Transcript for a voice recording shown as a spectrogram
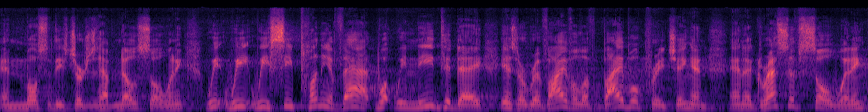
and most of these churches have no soul winning. We, we, we see plenty of that. What we need today is a revival of Bible preaching and, and aggressive soul winning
